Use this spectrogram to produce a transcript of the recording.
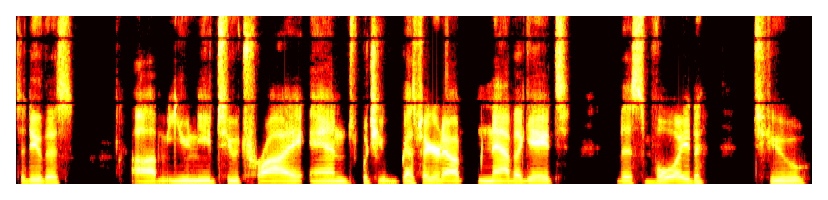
to do this. Um you need to try and which you guys figured out, navigate this void to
